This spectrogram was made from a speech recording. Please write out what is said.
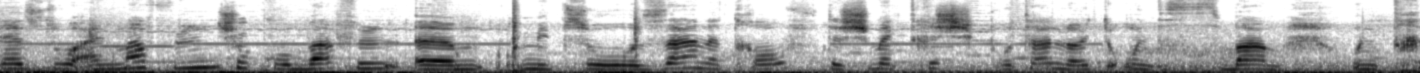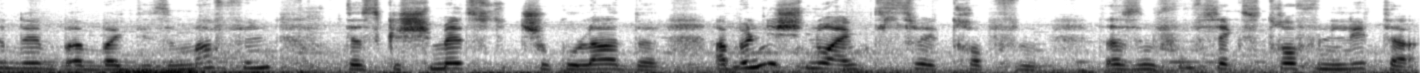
Der ist so ein Muffin, Schokowaffel ähm, mit so Sahne drauf. Das schmeckt richtig brutal, Leute, und das ist warm. Und drinnen bei, bei diesem Muffin, das geschmelzte Schokolade. Aber nicht nur ein, zwei Tropfen, das sind fünf, sechs Tropfen Liter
